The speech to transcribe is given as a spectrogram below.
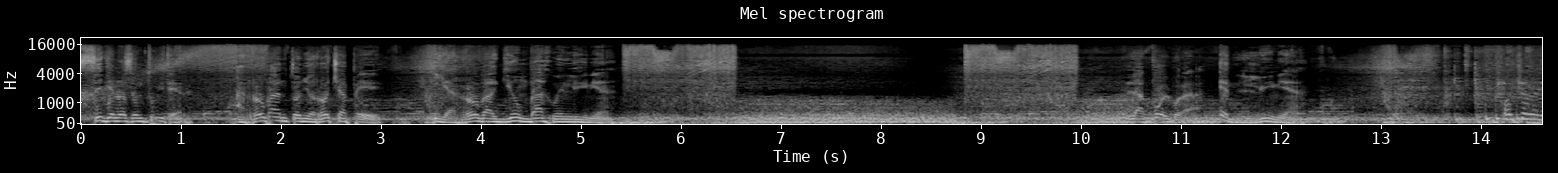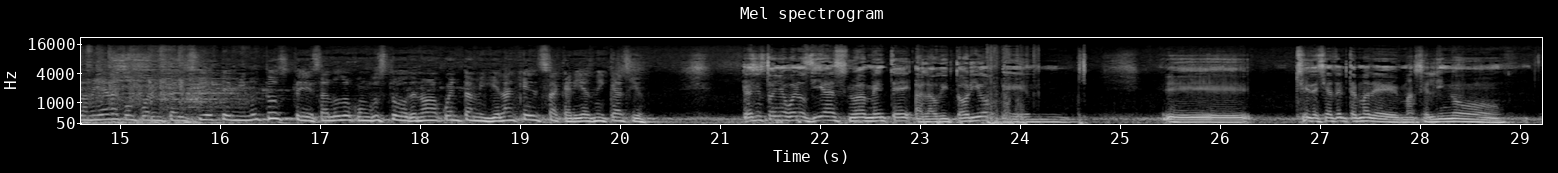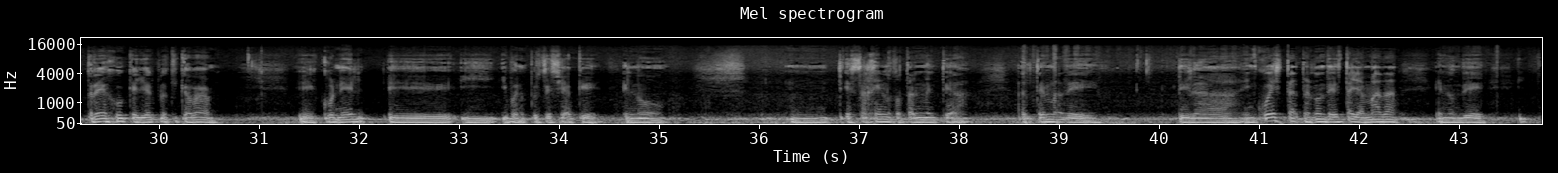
Síguenos en Twitter, arroba Antonio Rocha P y arroba guion bajo en línea. La pólvora en línea. 8 de la mañana con 47 minutos. Te saludo con gusto de nueva cuenta Miguel Ángel Zacarías Nicasio. Gracias, Toño. Buenos días nuevamente al auditorio. Eh, eh, sí, decías del tema de Marcelino Trejo, que ayer platicaba eh, con él, eh, y, bueno, pues decía que él no mm, es ajeno totalmente al tema de, de la encuesta, perdón, de esta llamada en donde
